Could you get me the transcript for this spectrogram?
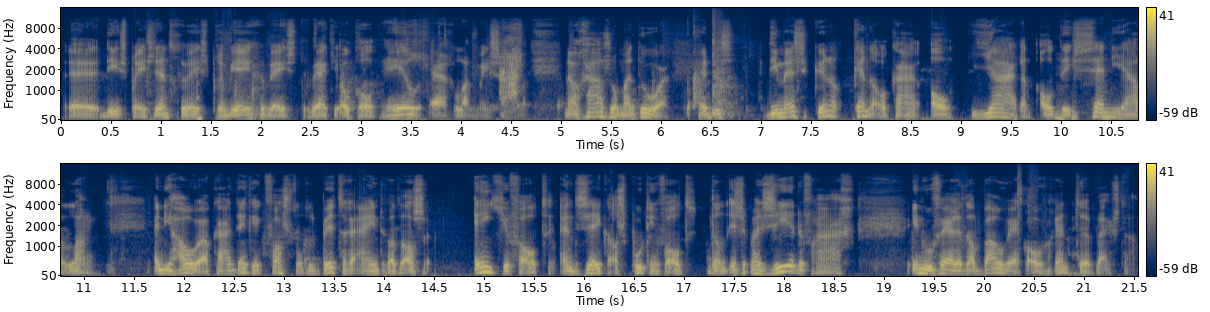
Uh, die is president geweest, premier geweest, werkt hij ook al heel erg lang mee samen. Nou, ga zo maar door. dus die mensen kunnen, kennen elkaar al jaren, al mhm. decennia lang. En die houden elkaar, denk ik, vast tot het bittere eind. Want als er eentje valt, en zeker als Poetin valt, dan is het maar zeer de vraag in hoeverre dat bouwwerk overeind uh, blijft staan.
